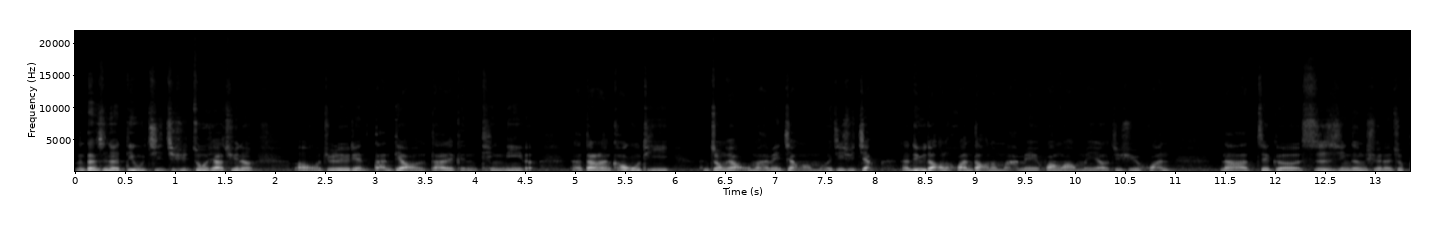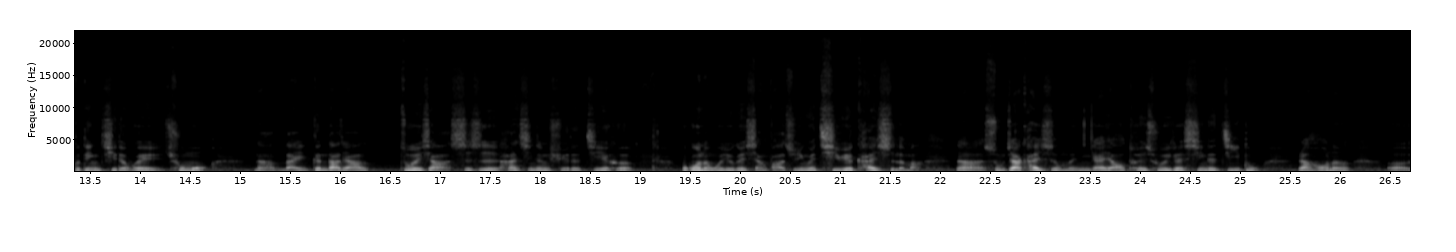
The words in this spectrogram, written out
那但是呢，第五季继续做下去呢，呃，我觉得有点单调，大家可能听腻了。那当然考古题很重要，我们还没讲完，我们会继续讲。那绿岛的环岛呢，我们还没还完，我们也要继续还。那这个时事行政学呢，就不定期的会出没。那来跟大家做一下时事和行政学的结合。不过呢，我有个想法，是因为七月开始了嘛，那暑假开始，我们应该也要推出一个新的季度，然后呢，呃，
